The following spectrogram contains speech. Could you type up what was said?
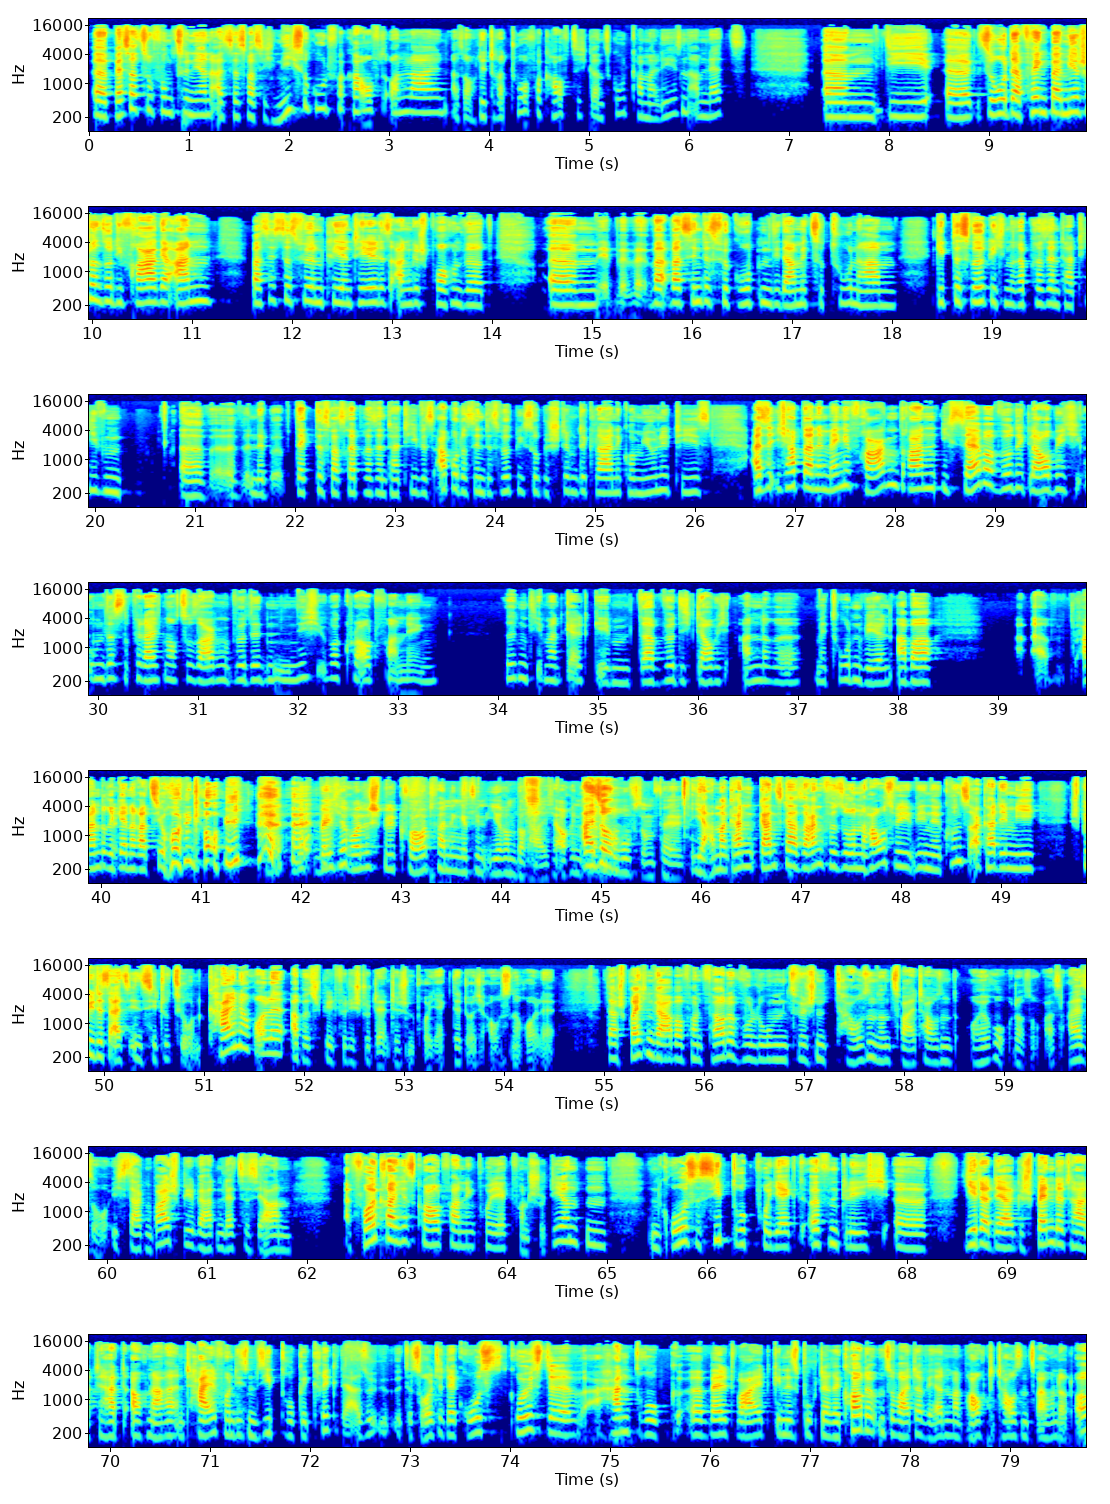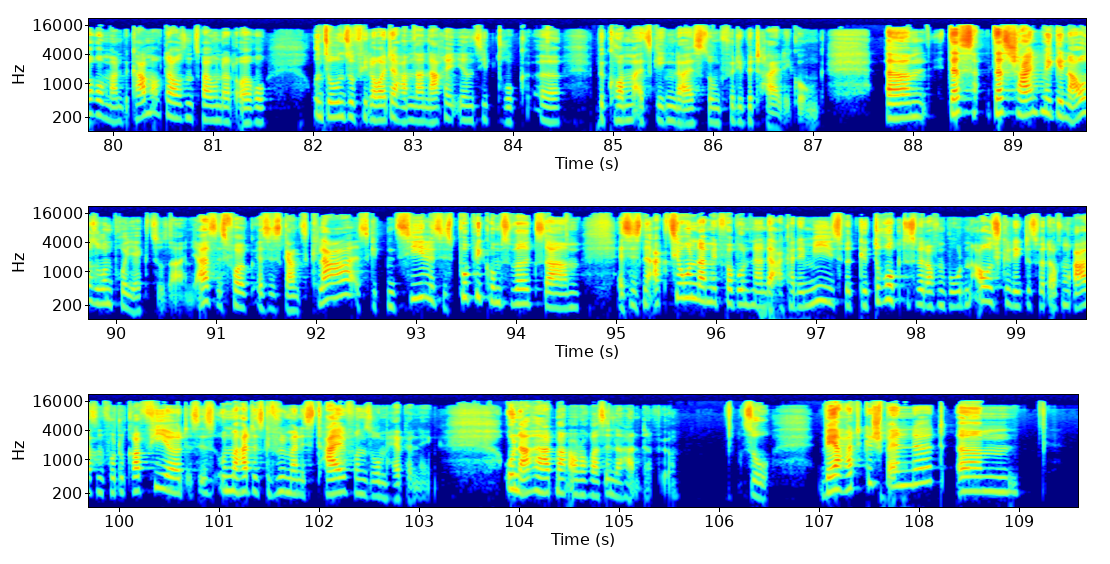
äh, besser zu funktionieren als das, was sich nicht so gut verkauft online. Also auch Literatur verkauft sich ganz gut, kann man lesen am Netz. Ähm, die äh, so, da fängt bei mir schon so die Frage an, was ist das für ein Klientel, das angesprochen wird? Ähm, was sind das für Gruppen, die damit zu tun haben? Gibt es wirklich einen repräsentativen äh, eine, deckt es was Repräsentatives ab oder sind es wirklich so bestimmte kleine Communities? Also ich habe da eine Menge Fragen dran. Ich selber würde, glaube ich, um das vielleicht noch zu sagen, würde nicht über Crowdfunding irgendjemand Geld geben. Da würde ich, glaube ich, andere Methoden wählen. Aber äh, andere Generationen, glaube ich. Welche Rolle spielt Crowdfunding jetzt in Ihrem Bereich, auch in also, Ihrem Berufsumfeld? Ja, man kann ganz klar sagen, für so ein Haus wie, wie eine Kunstakademie spielt es als Institution keine Rolle, aber es spielt für die studentischen Projekte durchaus eine Rolle. Da sprechen wir aber von Fördervolumen zwischen 1000 und 2000 Euro oder sowas. Also, ich sage ein Beispiel: Wir hatten letztes Jahr ein erfolgreiches Crowdfunding-Projekt von Studierenden, ein großes Siebdruckprojekt öffentlich. Äh, jeder, der gespendet hat, hat auch nachher einen Teil von diesem Siebdruck gekriegt. Der also, das sollte der groß, größte Handdruck äh, weltweit, Guinness Buch der Rekorde und so weiter werden. Man brauchte 1200 Euro, man bekam auch 1200 Euro. Und so und so viele Leute haben dann nachher ihren Siebdruck äh, bekommen als Gegenleistung für die Beteiligung. Ähm, das, das scheint mir genau so ein Projekt zu sein. Ja, es, ist voll, es ist ganz klar, es gibt ein Ziel, es ist publikumswirksam, es ist eine Aktion damit verbunden an der Akademie, es wird gedruckt, es wird auf dem Boden ausgelegt, es wird auf dem Rasen fotografiert es ist, und man hat das Gefühl, man ist Teil von so einem Happening. Und nachher hat man auch noch was in der Hand dafür. So, wer hat gespendet? Ähm,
